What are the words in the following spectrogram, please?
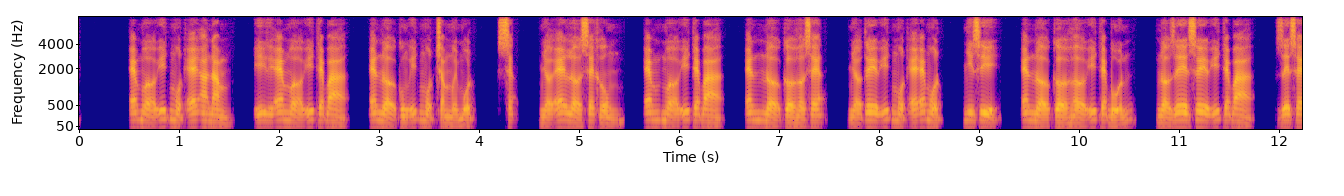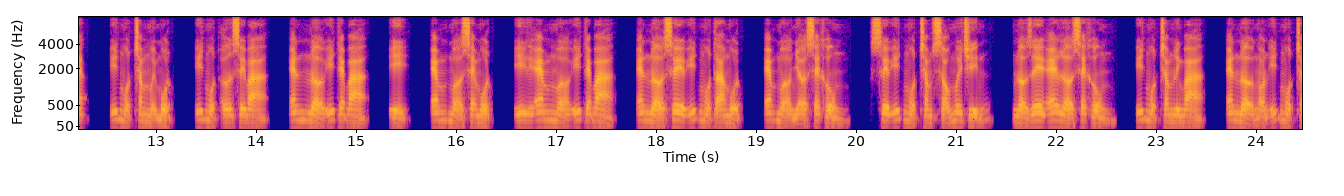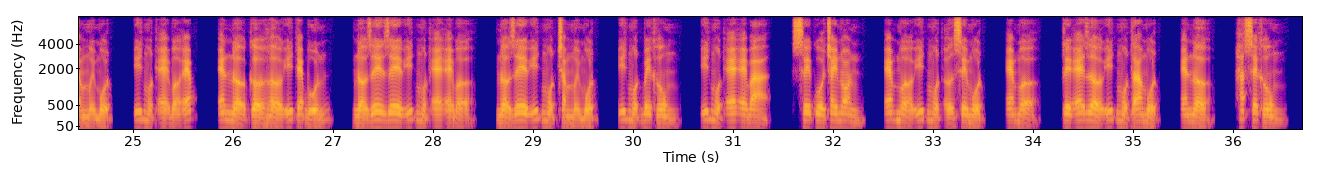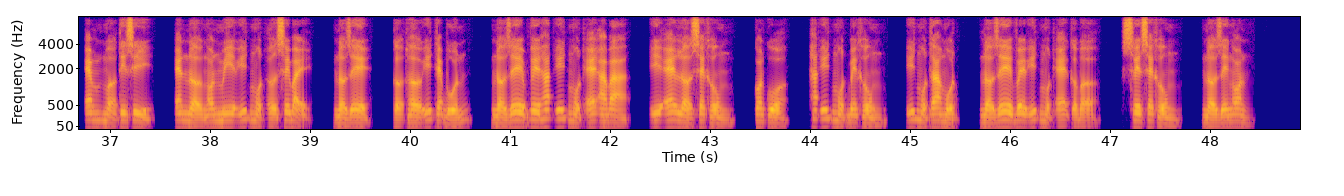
m ít một ea năm im ít e ba n cung ít một trăm mười một set nhờ lc không m ít e ba n cờ h set nhờ t ít một e một nhi si n cờ h ít e bốn ngc ít e ba g set ít một trăm mười một ít một ec ba n ít e ba i mc1 imx 3 nc 1 a 1 m nhờ c 0 c ít 169, ngl c 0 ít 103, n ngon ít 111, ít 1 ebf n cờ hờ ít f 4 ngz ít 1 eb nz ít 111, ít 1 b 0 ít 1 ee 3 c cua chay non m ít 1 ec 1 m ter ít 1 a 1 n hc 0 mtc n ngon mi ít 1 ec 7 nz cờ hờ ít f 4 nzph ít 1 ea 3 ilc 0 con cua h ít 1 b 0 ít một a một nzv ít một e cờ bờ c không nz ngon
